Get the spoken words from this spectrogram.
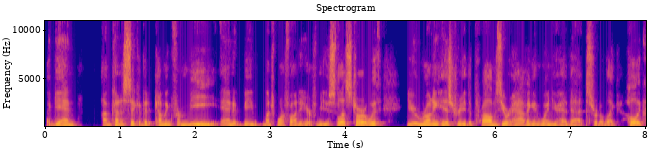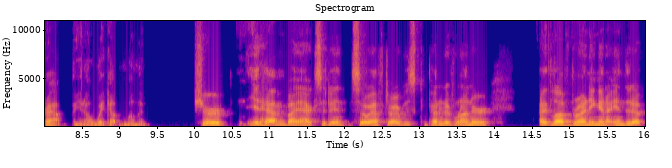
again, I'm kind of sick of it coming from me, and it'd be much more fun to hear from you. So let's start with your running history, the problems you were having, and when you had that sort of like, holy crap, you know, wake up moment. Sure. It happened by accident. So after I was competitive runner, I loved running and I ended up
